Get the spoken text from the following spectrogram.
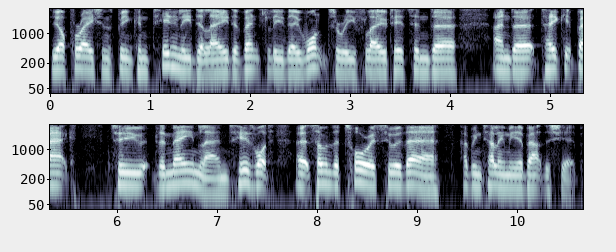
the operation's been continually delayed. Eventually, they want to refloat it and uh, and uh, take it back to the mainland. Here's what uh, some of the tourists who are there have been telling me about the ship.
